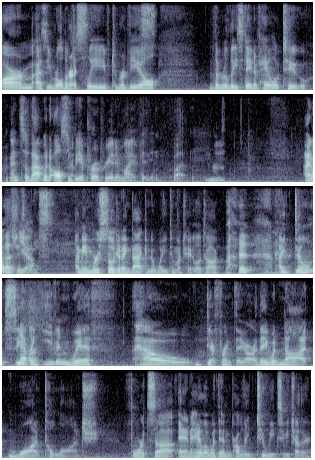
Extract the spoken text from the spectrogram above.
arm as he rolled up his sleeve to reveal the release date of Halo 2. And so that would also be appropriate in my opinion. But I don't That's just Yeah. me. I mean, we're still getting back into way too much Halo talk, but I don't see Never. like even with how different they are, they would not want to launch Forza and Halo within probably two weeks of each other.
